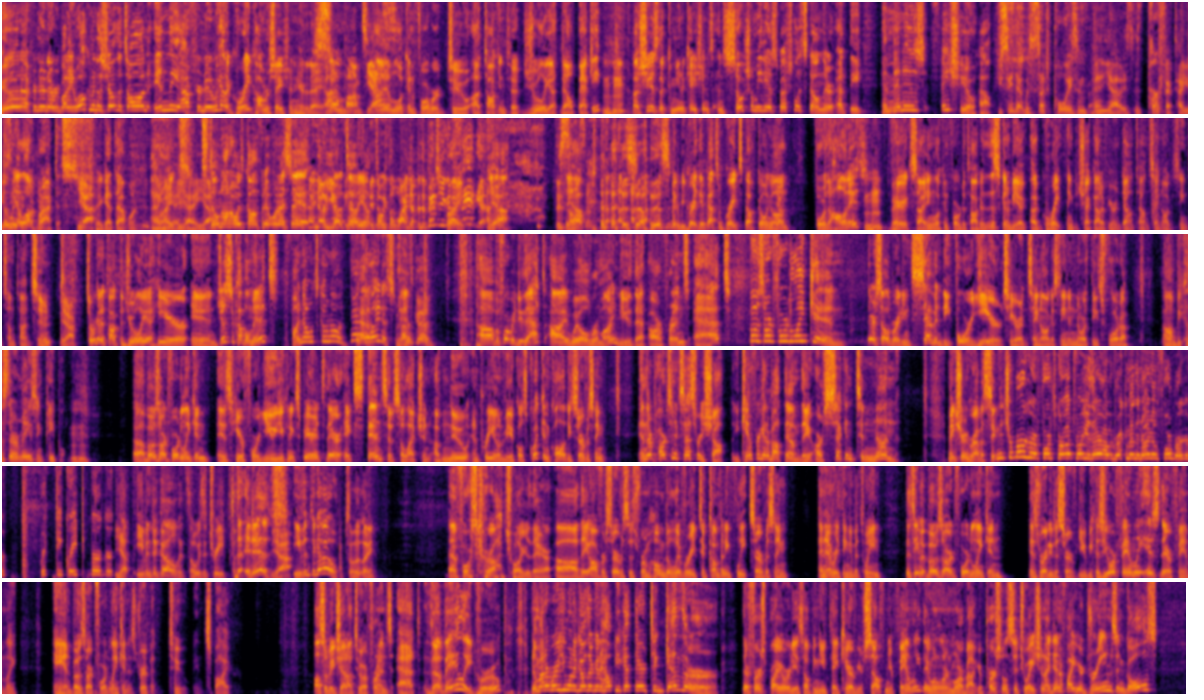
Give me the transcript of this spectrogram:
Good afternoon, everybody, and welcome into the show that's on in the afternoon. We got a great conversation here today. So I'm, pumped, yes. I am looking forward to uh, talking to Julia Del. Mm-hmm. Uh, she is the communications and social media specialist down there at the Ximenez Fatio House. You say that with such poise and, and yeah, it's, it's perfect how you say it. Took me a it. lot of practice Yeah. to get that one right. yeah, yeah, yeah. Still not always confident when I say it. I know you. Gotta tell it's, you. It's always the wind up in the picture. You gotta right. say it. Yeah. yeah. This is Yep. awesome. so this is going to be great. They've got some great stuff going on Yep. For the holidays. Mm-hmm. Very exciting. Looking forward to talking. This is going to be a, a great thing to check out if you're in downtown St. Augustine sometime soon. Yeah. So we're going to talk to Julia here in just a couple minutes. Find out what's going on. Get Yeah. the latest, man. Sounds good. Uh, before we do that, I will remind you that our friends at Bozard Ford Lincoln, they're celebrating 74 years here in St. Augustine in Northeast Florida um, because they're amazing people. Uh, Bozard Ford Lincoln is here for you. You can experience their extensive selection of new and pre-owned vehicles, quick and quality servicing, and their parts and accessories shop. You can't forget about them. They are second to none. Make sure and grab a signature burger at Ford's Garage while you're there. I would recommend the 904 burger. Pretty great burger. Yep. Even to go, it's always a treat. It is. Yeah. Even to go Absolutely. at Ford's Garage while you're there. Uh, they offer services from home delivery to company fleet servicing and everything in between. The team at Bozard Ford Lincoln is ready to serve you because your family is their family, and Bozard Ford Lincoln is driven to inspire. Also, a big shout out to our friends at the Bailey Group. No matter where you want to go, they're going to help you get there together. Their first priority is helping you take care of yourself and your family. They want to learn more about your personal situation, identify your dreams and goals,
